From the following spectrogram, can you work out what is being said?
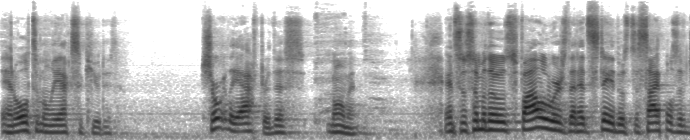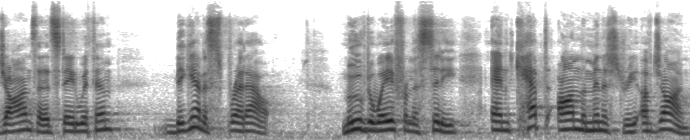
and ultimately executed shortly after this moment. And so some of those followers that had stayed, those disciples of John's that had stayed with him, began to spread out, moved away from the city, and kept on the ministry of John,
